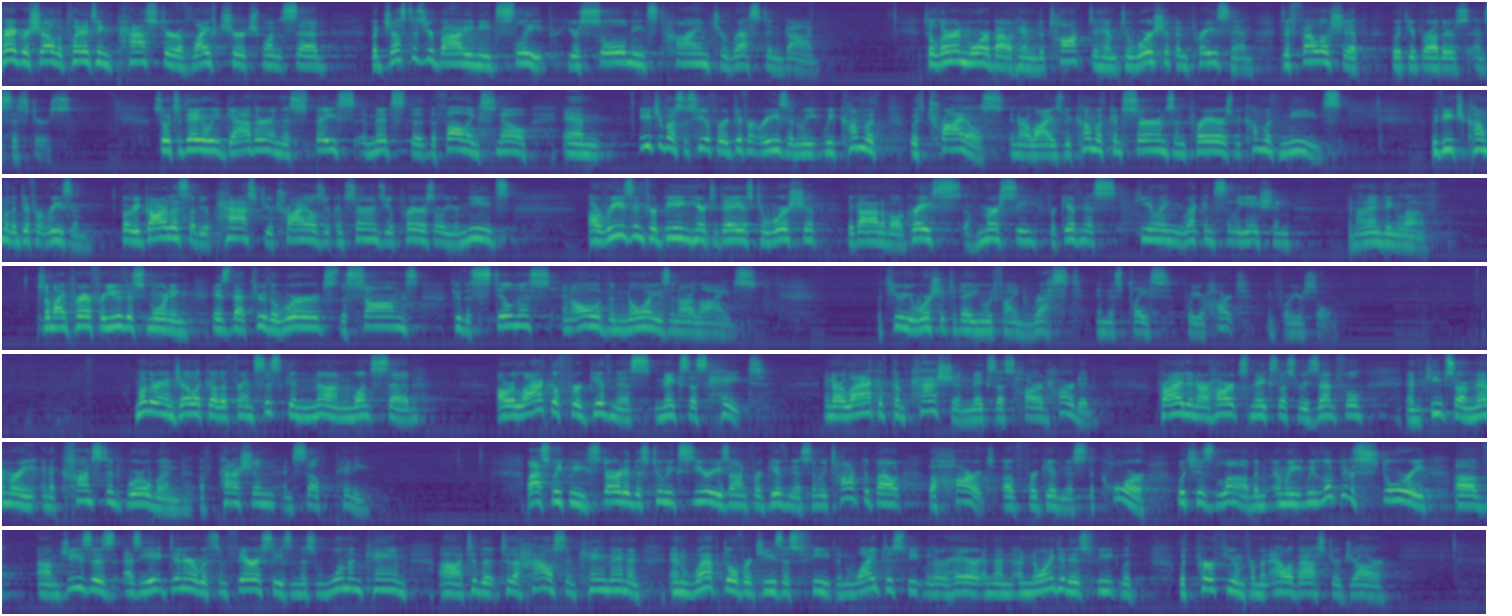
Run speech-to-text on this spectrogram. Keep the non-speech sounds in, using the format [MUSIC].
Craig Groeschel, the planting pastor of Life Church, once said, But just as your body needs sleep, your soul needs time to rest in God, to learn more about Him, to talk to Him, to worship and praise Him, to fellowship with your brothers and sisters. So today we gather in this space amidst the, the falling snow, and each of us is here for a different reason. We, we come with, with trials in our lives, we come with concerns and prayers, we come with needs. We've each come with a different reason. But regardless of your past, your trials, your concerns, your prayers, or your needs, our reason for being here today is to worship the God of all grace, of mercy, forgiveness, healing, reconciliation, and unending love. So, my prayer for you this morning is that through the words, the songs, through the stillness, and all of the noise in our lives, that through your worship today you would find rest in this place for your heart and for your soul. Mother Angelica, the Franciscan nun, once said, Our lack of forgiveness makes us hate, and our lack of compassion makes us hard hearted. Pride in our hearts makes us resentful, and keeps our memory in a constant whirlwind of passion and self pity. Last week, we started this two week series on forgiveness, and we talked about the heart of forgiveness, the core, which is love. And, and we, we looked at a story of um, Jesus, as he ate dinner with some Pharisees, and this woman came uh, to, the, to the house and came in and, and wept over Jesus' feet and wiped his feet with her hair and then anointed his feet with, with perfume from an alabaster jar.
